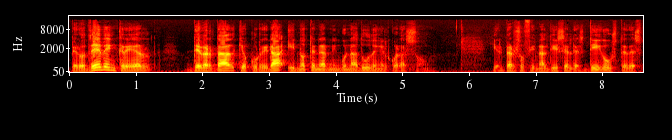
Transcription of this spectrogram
Pero deben creer de verdad que ocurrirá y no tener ninguna duda en el corazón. Y el verso final dice, les digo, ustedes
